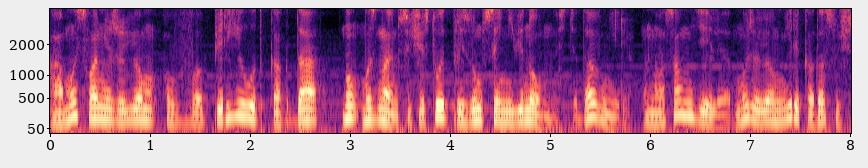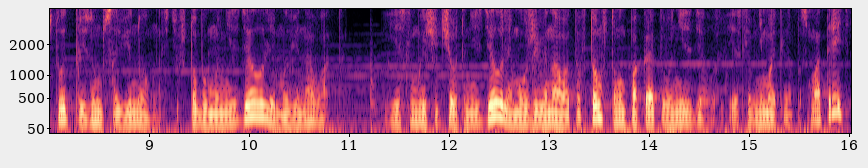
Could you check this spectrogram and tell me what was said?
А мы с вами живем в период, когда, ну, мы знаем, существует презумпция невиновности, да, в мире. Но на самом деле мы живем в мире, когда существует презумпция виновности. Что бы мы ни сделали, мы виноваты. Если мы еще чего-то не сделали, мы уже виноваты в том, что мы пока этого не сделали. Если внимательно посмотреть,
